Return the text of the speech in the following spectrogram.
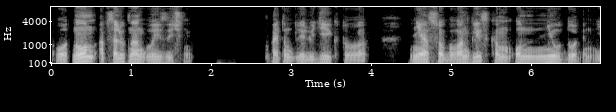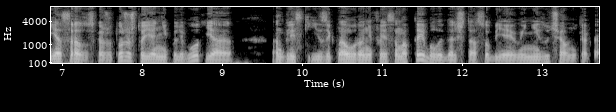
вот, но он абсолютно англоязычный. Поэтому для людей, кто не особо в английском, он неудобен. Я сразу скажу тоже, что я не полиглот, я английский язык на уровне FaceM Table, и дальше-то особо я его и не изучал никогда.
